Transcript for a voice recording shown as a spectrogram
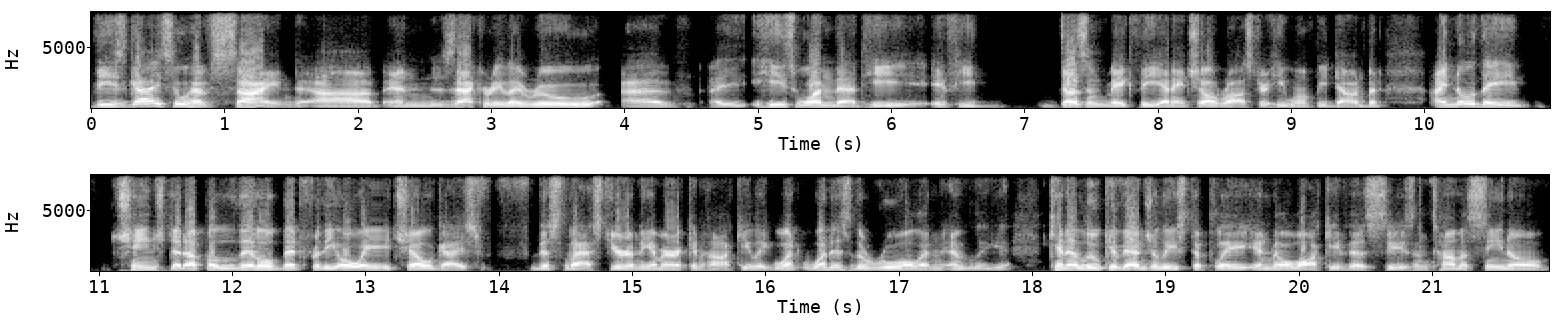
these guys who have signed, uh, and Zachary L'Heureux, uh, he's one that he, if he doesn't make the NHL roster, he won't be down. But I know they changed it up a little bit for the OHL guys this last year in the American Hockey League. What what is the rule? And, and can a Luke Evangelista play in Milwaukee this season? Tomasino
